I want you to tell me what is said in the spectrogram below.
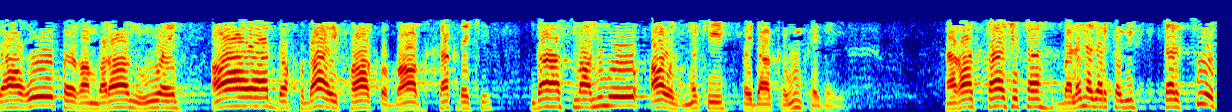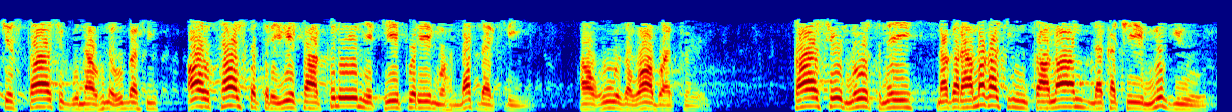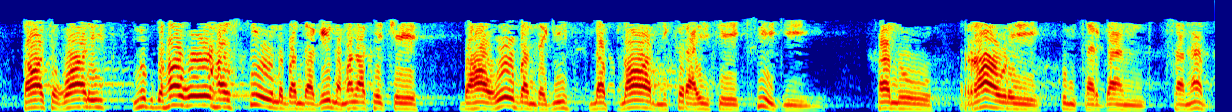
دا غو پیغمبران وای آیا د خدای پاک په باب شک ده چې دا اسمانونو او ځمکې پیدا کوونکی دی هغه تاسو ته بلنه درکوي تر څو چې تاسو ګناهونه وبخي او تاسو ته ترې ټاکلې نیټې پورې مهلت درکړي هغه جواب ورکړي تاسو نور نه مګر هغه چې انسانان لکه چې موږ یو تاسو غواړي موږ د هغو هستیو له بندګۍ نه منع کړئ چې د هغو بندګي له پلار نیکه راهیسې کیږي ښه نو راوړئ کوم څرګند سند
